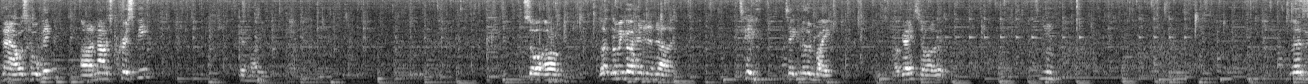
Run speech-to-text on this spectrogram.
than I was hoping. Uh, not as crispy. So um, let, let me go ahead and uh, take take another bite. Okay, so uh, mm, that's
